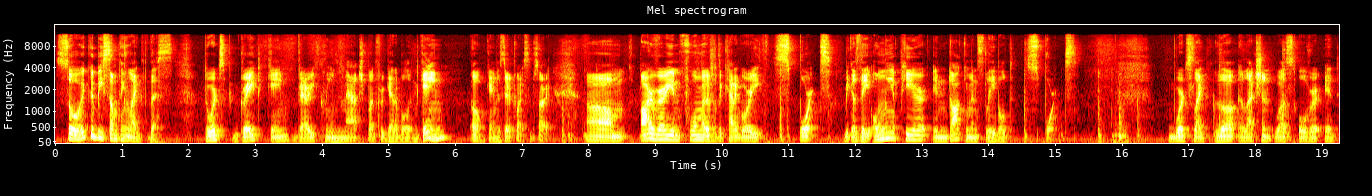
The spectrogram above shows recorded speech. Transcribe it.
So it could be something like this. The words great, game, very, clean, match, but forgettable, in game, oh, game is there twice, I'm sorry, um, are very informative of the category sports because they only appear in documents labeled sports. Words like the election was over it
